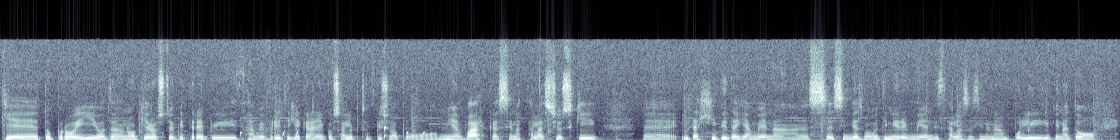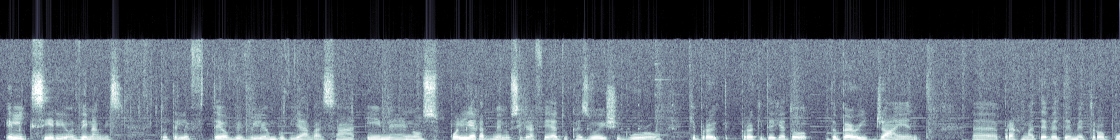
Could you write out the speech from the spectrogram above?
και το πρωί, όταν ο καιρός το επιτρέπει, θα με βρείτε για κανένα 20 λεπτό πίσω από μία βάρκα σε ένα θαλάσσιο σκι. Ε, η ταχύτητα για μένα, σε συνδυασμό με την ηρεμία της θάλασσας, είναι ένα πολύ δυνατό ελιξίριο δύναμης. Το τελευταίο βιβλίο που διάβασα είναι ενός πολύ αγαπημένου συγγραφέα του Kazuo Ishiguro και πρόκειται για το The Buried Giant. Ε, πραγματεύεται με τρόπο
